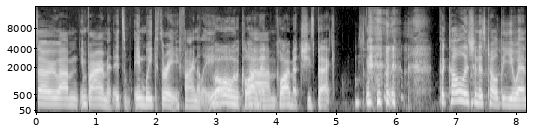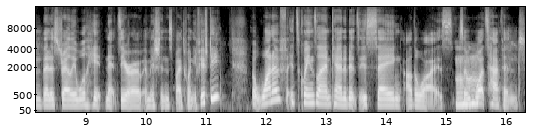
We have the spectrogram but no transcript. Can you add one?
So, um, environment, it's in week three, finally. Oh, the climate, um, climate, she's back. the coalition has told the UN that Australia will hit net zero emissions by 2050, but one of its Queensland candidates is saying otherwise. Mm-hmm. So, what's happened?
